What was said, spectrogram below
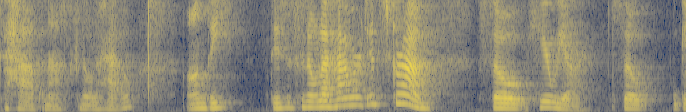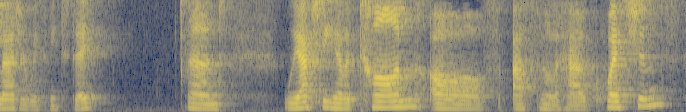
to have an Ask Finola How on the This is Finola Howard Instagram? So here we are. So glad you're with me today. And we actually have a ton of Ask Finola How questions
